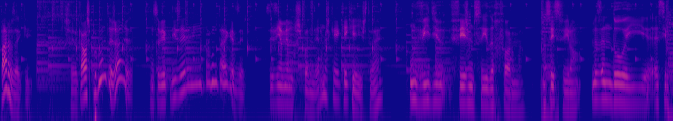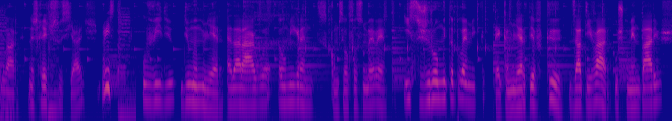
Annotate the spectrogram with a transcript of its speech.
paros aqui. Isto foi daquelas perguntas, olha. Não sabia o que dizer e perguntar, quer dizer. Vocês iam mesmo responder, mas o que, que é que é isto, é? Um vídeo fez-me sair da reforma. Não sei se viram, mas andou aí a circular nas redes sociais, no Insta, o vídeo de uma mulher a dar água a um migrante, como se ele fosse um bebê. Isso gerou muita polémica, até que a mulher teve que desativar os comentários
